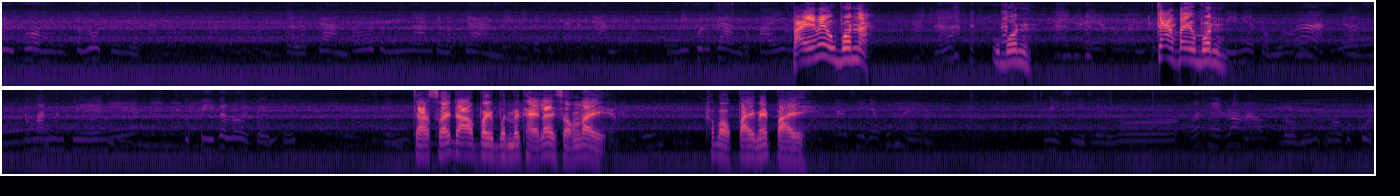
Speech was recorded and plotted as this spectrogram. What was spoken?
คือพ่อมนกระโลดนั่นแหละการรับจ้างเขาจะมีงานการรับจ้างมีคนจ้างก็ ไปไปไหมอุบลน่ะฮะอุบล จ้างไปอุบล ปีเนี่ยสองร้อยจ้ะน้ำมันมันแพงทุกปีก็ร้อยแปดสิบจากสอยดาวไปอุบนไปถ่ายไร่สองไร่เขาบอกไปไหมไป ไม่ฉีดแล้วรอหลงเราก็พูด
